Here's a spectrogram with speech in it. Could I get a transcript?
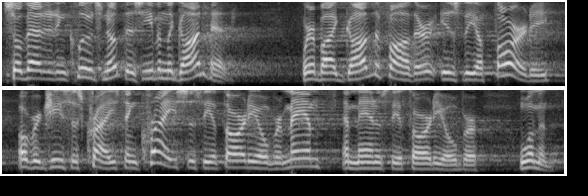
so that it includes, note this, even the Godhead, whereby God the Father is the authority over Jesus Christ, and Christ is the authority over man, and man is the authority over woman.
